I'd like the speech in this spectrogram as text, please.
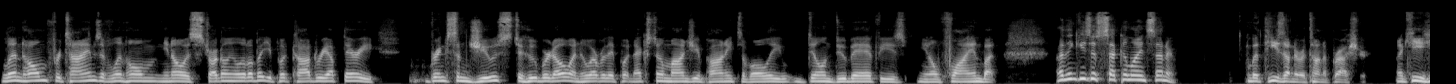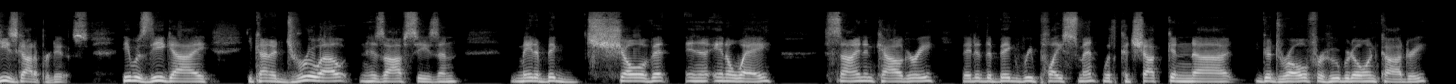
Lindholm for times. If Lindholm, you know, is struggling a little bit, you put Kadri up there. He brings some juice to Huberdeau and whoever they put next to him, Mangiapane, Toffoli, Dillon Dubé, if he's, you know, flying. But I think he's a second line center. But he's under a ton of pressure. Like he he's got to produce. He was the guy. He kind of drew out in his offseason, made a big show of it in a, in a way. Signed in Calgary. They did the big replacement with Tkachuk and uh, Gaudreau for Huberdeau and Kadri.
